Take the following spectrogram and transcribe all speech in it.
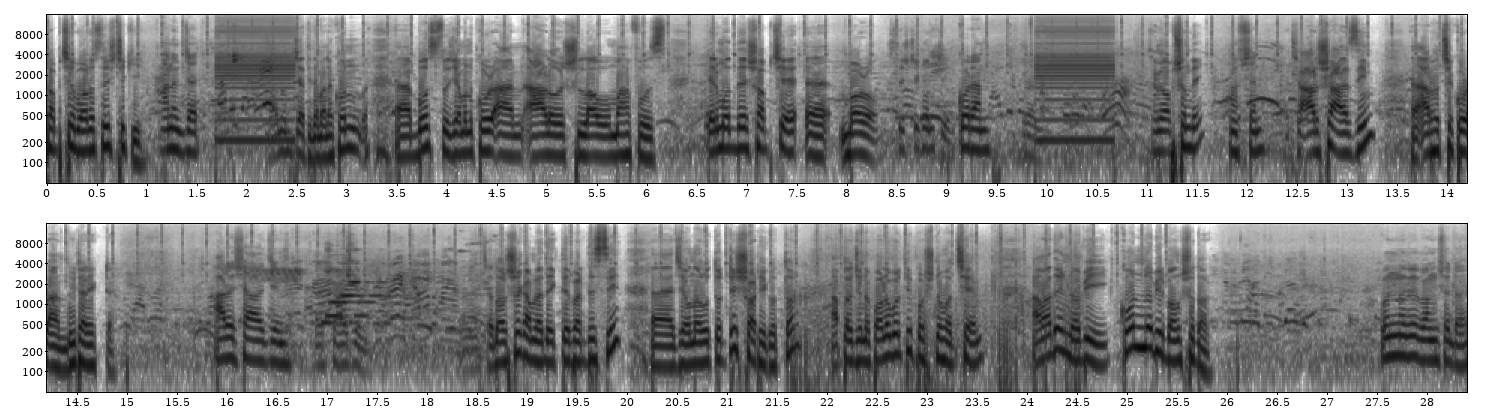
সবচেয়ে বড় সৃষ্টি কি? মানব জাত মানব জাতিতে মানে কোন বস্তু যেমন কোরআন আড়স লাউ মাহফুজ এর মধ্যে সবচেয়ে বড় সৃষ্টি কোনটি? কোরআন। আচ্ছা, আমি অপশন দিই? অপশন আচ্ছা আরশা আজিম আর হচ্ছে কোরআন দুইটার একটা। আরও শাহজিম আরশা আজিম। আচ্ছা দর্শক আমরা দেখতে পারতেছি যে ওনার উত্তরটি সঠিক উত্তর। আপনার জন্য পরবর্তী প্রশ্ন হচ্ছে আমাদের নবী কোন নবীর বংশধর? কোন নবী বংশধর?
